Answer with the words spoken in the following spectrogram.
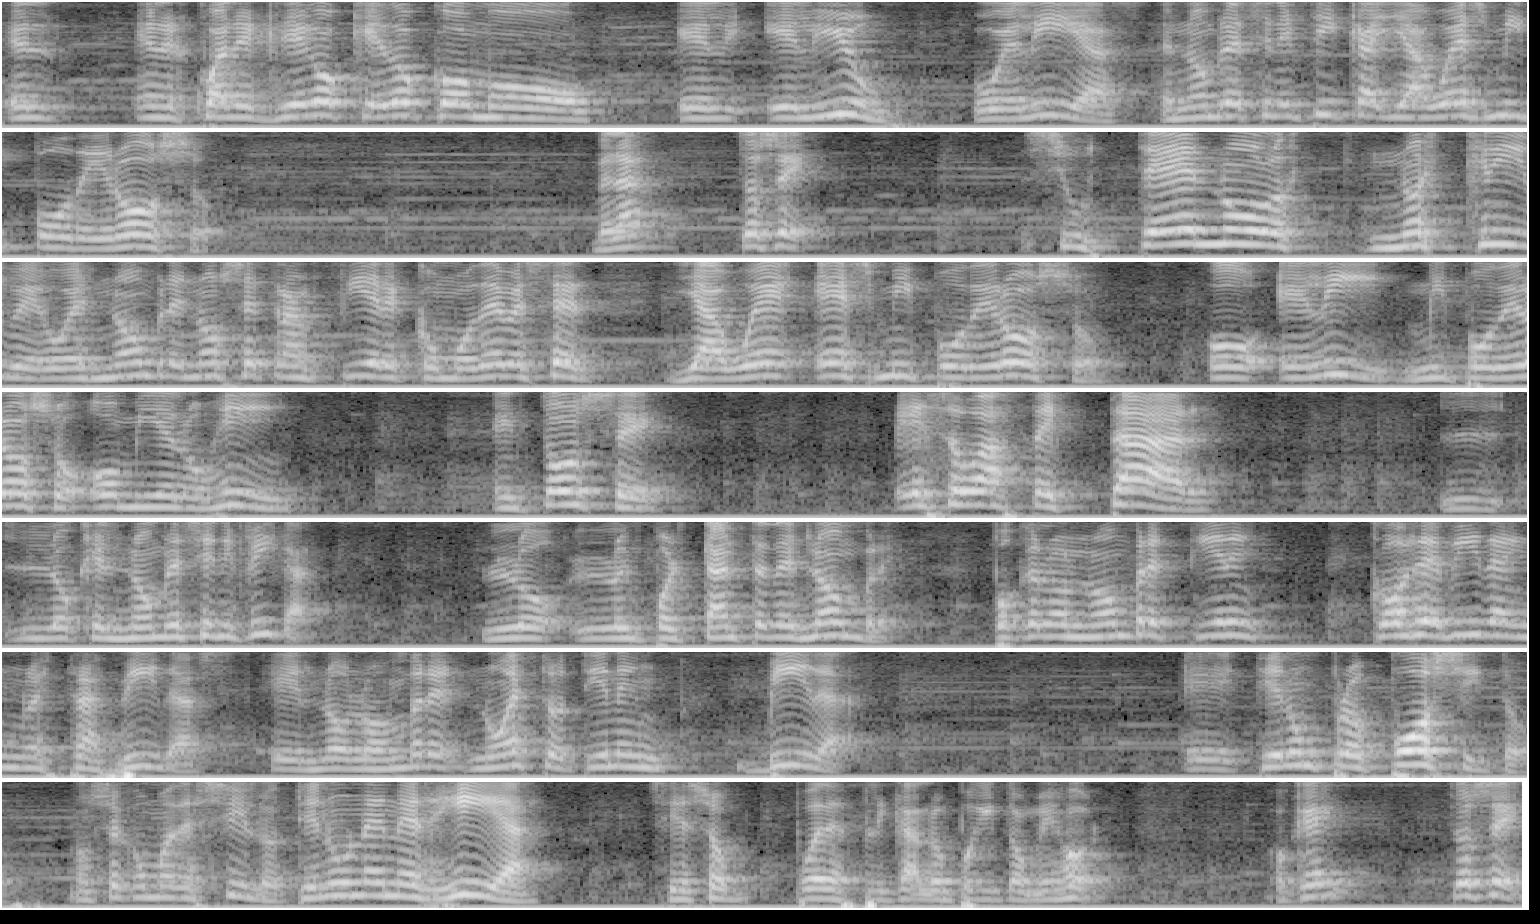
El, en el cual el griego quedó como el Eliú o Elías. El nombre significa Yahweh es mi poderoso. ¿Verdad? Entonces, si usted no, no escribe o el nombre no se transfiere como debe ser, Yahweh es mi poderoso, o Elí, mi poderoso, o mi Elohim, entonces eso va a afectar lo que el nombre significa, lo, lo importante del nombre. Porque los nombres tienen, corre vida en nuestras vidas. Eh, los nombres nuestros tienen vida. Eh, tiene un propósito. No sé cómo decirlo. Tiene una energía. Si eso puede explicarlo un poquito mejor. ¿Ok? Entonces,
